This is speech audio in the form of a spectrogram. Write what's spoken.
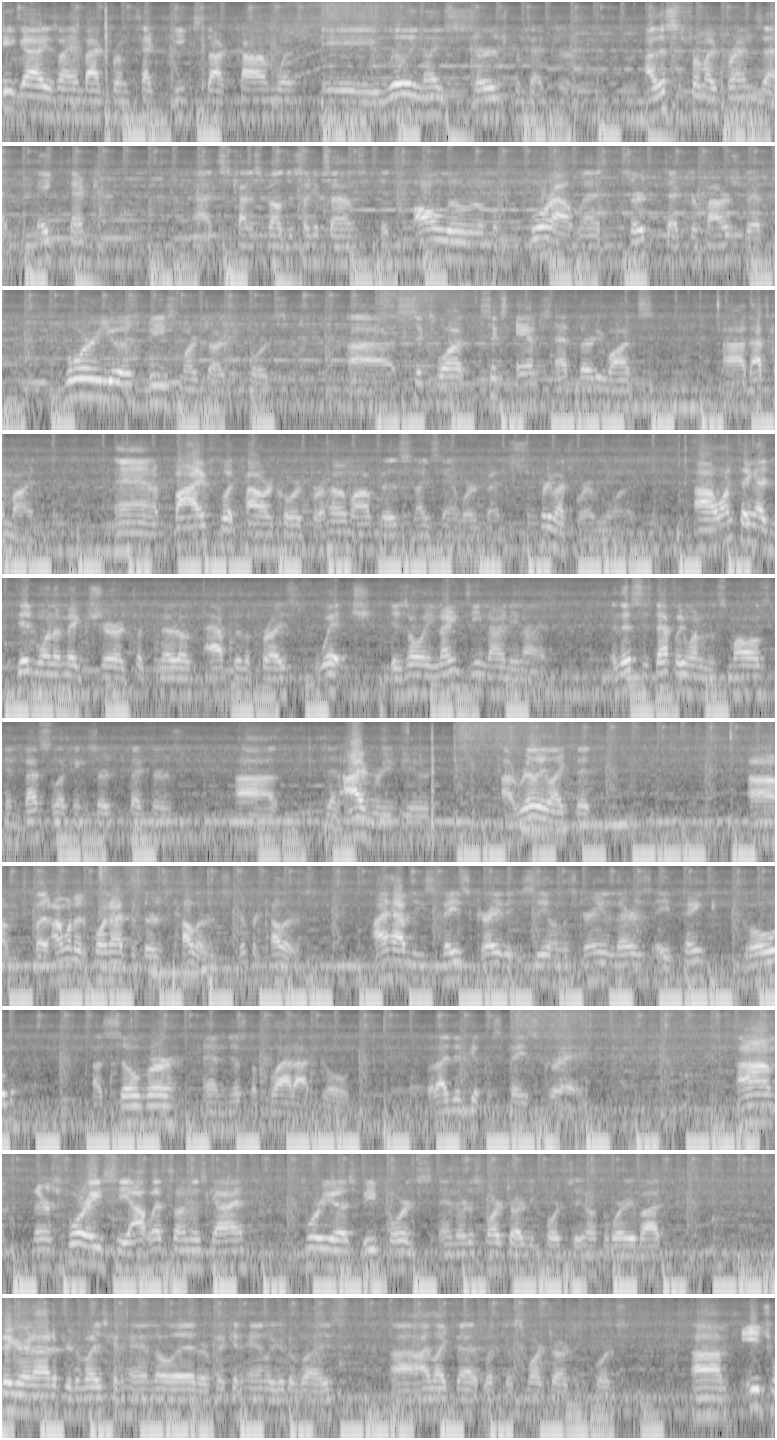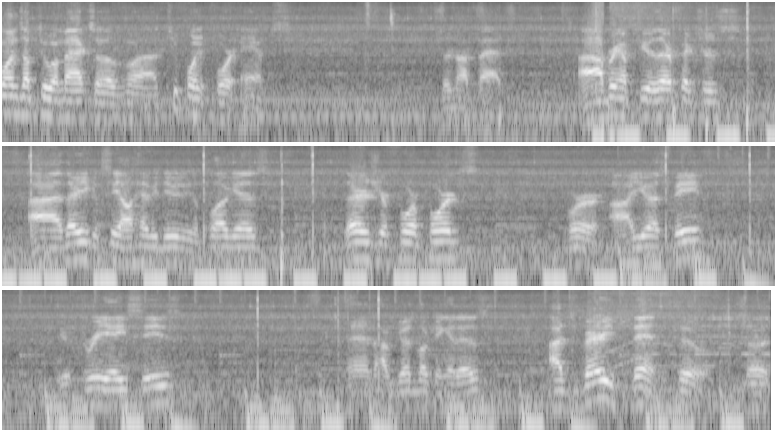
Hey guys, I am back from TeckGeeks.com with a really nice surge protector. Uh, this is from my friends at MakeTech. Uh, it's kind of spelled just like it sounds. It's all aluminum, 4 outlet, surge protector, power strip, 4 USB smart charging ports, uh, 6 watt, 6 amps at 30 watts, uh, that's combined, and a 5 foot power cord for home office, nightstand, workbench, pretty much wherever you want it. Uh, one thing I did want to make sure I took note of after the price, which is only $19.99. And this is definitely one of the smallest and best looking surge protectors uh, that I've reviewed. I really liked it. Um, but I wanted to point out that there's colors, different colors. I have the space gray that you see on the screen. There's a pink, gold, a silver, and just a flat out gold but I did get the space gray. Um, there's four AC outlets on this guy, four USB ports, and they're the smart charging ports, so you don't have to worry about figuring out if your device can handle it or if it can handle your device. Uh, I like that with the smart charging ports. Um, each one's up to a max of uh, 2.4 amps, so not bad. Uh, I'll bring up a few of their pictures. Uh, there you can see how heavy duty the plug is. There's your four ports for uh, USB, your three ACs, and how good looking it is. Uh, it's very thin too, so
